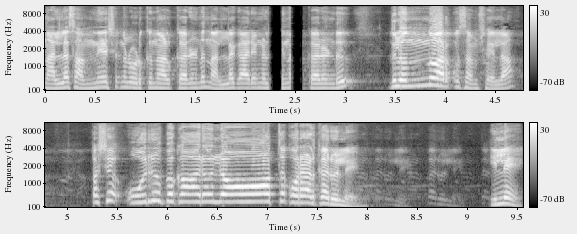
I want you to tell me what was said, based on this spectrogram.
നല്ല സന്ദേശങ്ങൾ കൊടുക്കുന്ന ആൾക്കാരുണ്ട്. നല്ല കാര്യങ്ങൾ ചെയ്യുന്ന ആൾക്കാരുണ്ട്. ഇതിലൊന്നും ആർക്കും സംശയമില്ല. പക്ഷെ ഒരു ഉപകാരമില്ലാത്ത കുറെ ആൾക്കാരും ഇല്ലേ?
